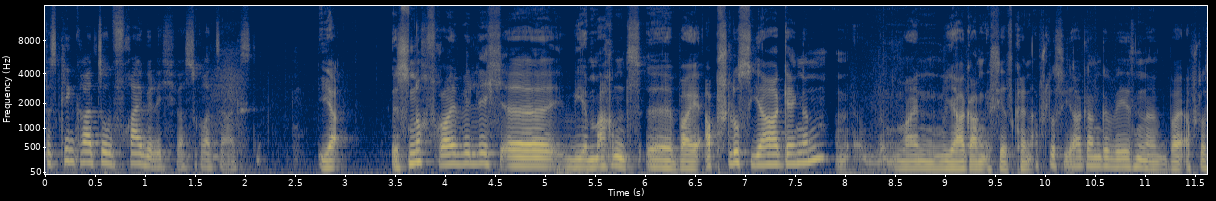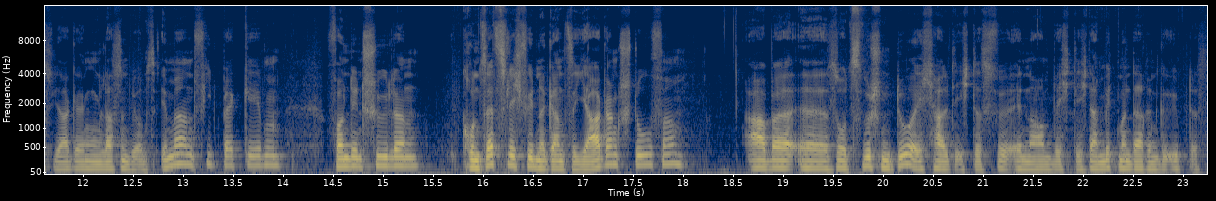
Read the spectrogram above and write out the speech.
Das klingt gerade so freiwillig, was du gerade sagst. Ja, ist noch freiwillig. Äh, Wir machen es äh, bei Abschlussjahrgängen. Mein Jahrgang ist jetzt kein Abschlussjahrgang gewesen. Äh, Bei Abschlussjahrgängen lassen wir uns immer ein Feedback geben von den Schülern. Grundsätzlich für eine ganze Jahrgangsstufe. Aber äh, so zwischendurch halte ich das für enorm wichtig, damit man darin geübt ist.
